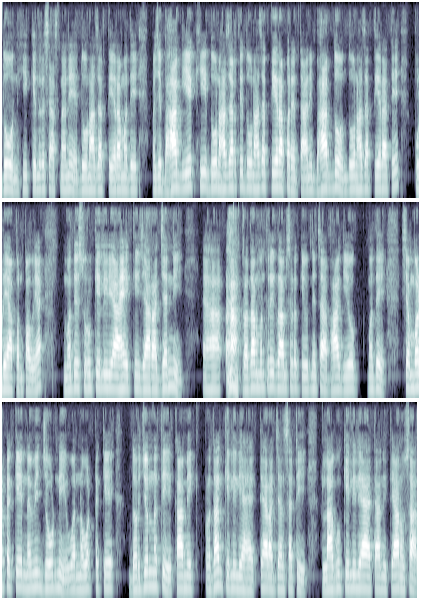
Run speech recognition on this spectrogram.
दोन ही केंद्र शासनाने दोन हजार तेरामध्ये म्हणजे भाग एक ही दोन हजार ते दोन हजार तेरापर्यंत आणि भाग 2 2013 ते पुढे आपण पाहूया. मध्ये सुरू केलेली आहे, की ज्या राज्यांनी प्रधानमंत्री ग्राम सडक योजनेचा भाग योगमध्ये 100% नवीन जोडणी व 90% दर्जोन्नती कामे प्रदान केलेली आहेत, त्या राज्यांसाठी लागू केलेली आहेत आणि त्यानुसार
